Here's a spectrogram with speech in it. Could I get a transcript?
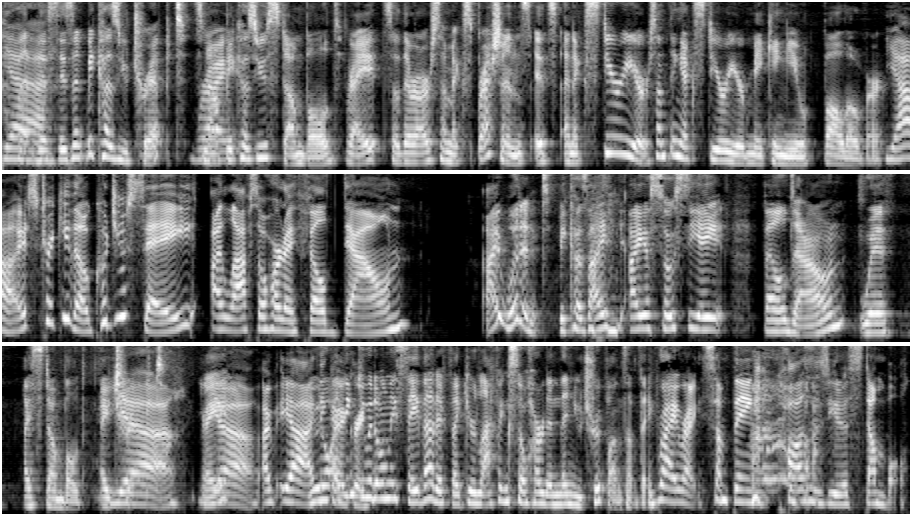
Yeah. But this isn't because you tripped. It's Right. not because you stumbled. Right. So there are some expressions. It's an exterior, something exterior making you fall over. Yeah. It's tricky though. Could you say, I laughed so hard I fell down? I wouldn't because I I associate fell down with I stumbled. I tripped. Yeah. Right? Yeah. I, yeah. I You think don't, I, I, think you would only say that if like you're laughing so hard and then you trip on something. Right, right. Something causes you to stumble,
